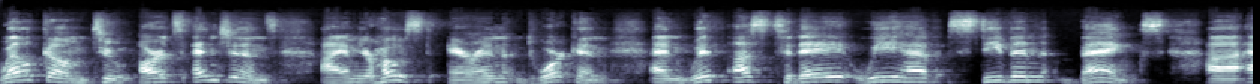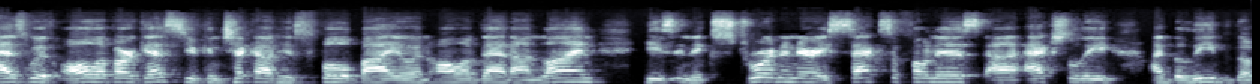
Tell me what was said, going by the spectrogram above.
Welcome to Arts Engines. I am your host, Aaron Dworkin. And with us today, we have Steven Banks. Uh, as with all of our guests, you can check out his full bio and all of that online. He's an extraordinary saxophonist, uh, actually, I believe the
